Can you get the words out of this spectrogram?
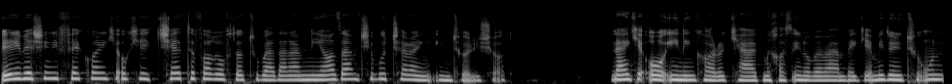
بری بشینی فکر کنی که okay چه اتفاقی افتاد تو بدنم؟ نیازم چی بود؟ چرا این اینطوری شد؟ نه اینکه او این این کار رو کرد می‌خواست اینو به من بگه. می‌دونی تو اون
